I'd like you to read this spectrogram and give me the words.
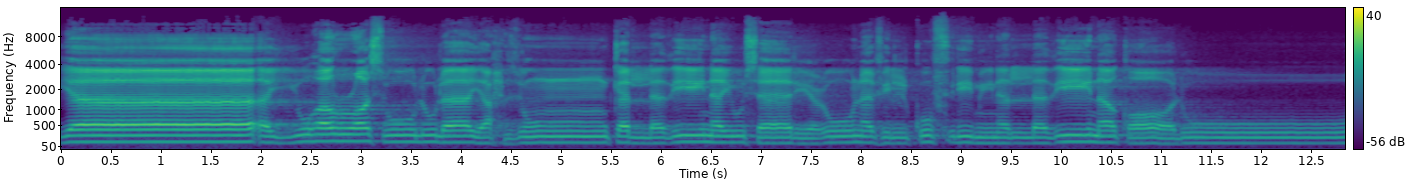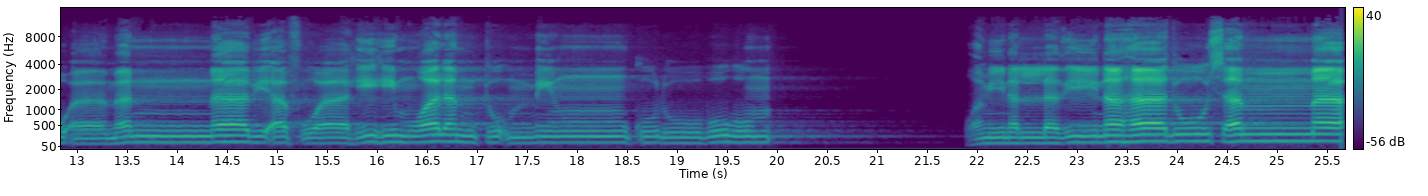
يا أيها الرسول لا يحزنك الذين يسارعون في الكفر من الذين قالوا آمنا بأفواههم ولم تؤمن قلوبهم ومن الذين هادوا سماعون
